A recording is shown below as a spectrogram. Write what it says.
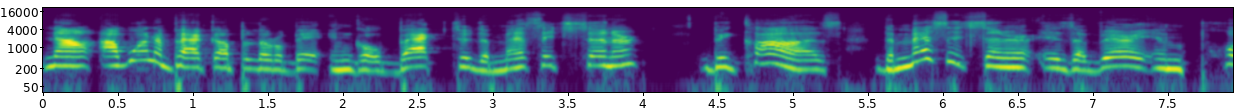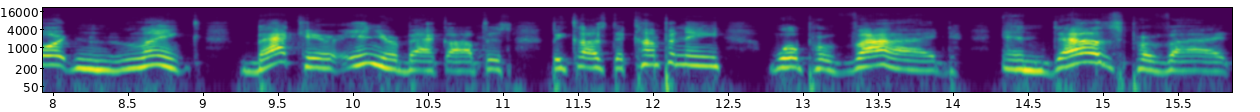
Now, I want to back up a little bit and go back to the message center because the message center is a very important link back here in your back office because the company will provide and does provide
